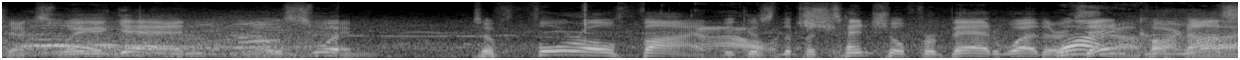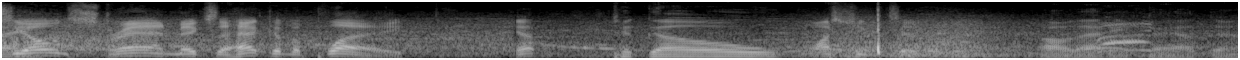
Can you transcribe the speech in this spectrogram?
Check swing again. No swing. To 405 Ouch. because the potential for bad weather. Then Encarnacion Strand makes a heck of a play. Yep. To go. Washington. Oh, that ain't bad then.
